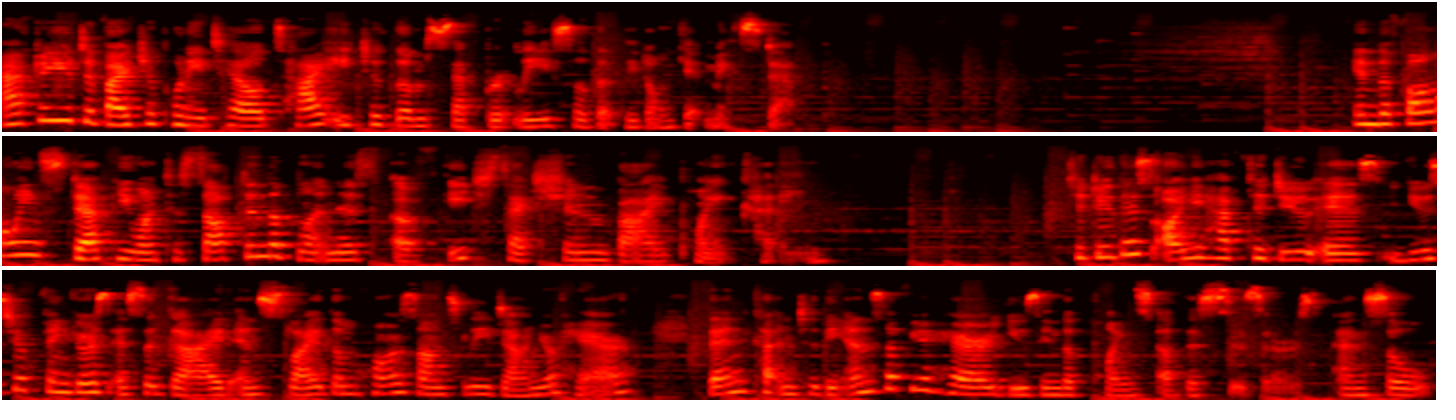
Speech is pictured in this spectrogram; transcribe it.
After you divide your ponytail, tie each of them separately so that they don't get mixed up. In the following step, you want to soften the bluntness of each section by point cutting. To do this, all you have to do is use your fingers as a guide and slide them horizontally down your hair, then cut into the ends of your hair using the points of the scissors. And so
